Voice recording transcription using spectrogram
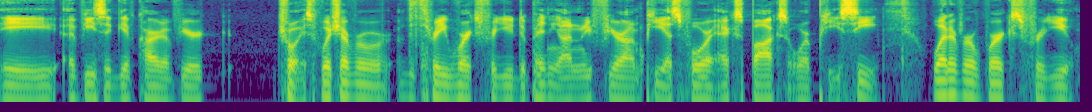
a, a Visa gift card of your choice, whichever of the three works for you, depending on if you're on PS4, Xbox, or PC. Whatever works for you.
